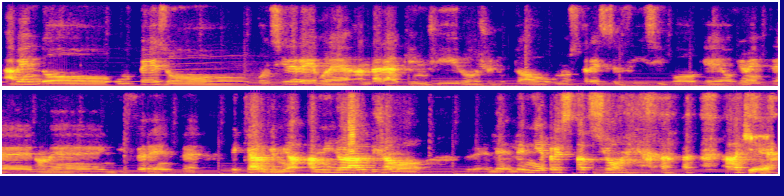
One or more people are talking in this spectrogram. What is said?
avendo un peso considerevole andare anche in giro c'è tutto uno stress fisico che ovviamente non è indifferente è chiaro che mi ha, ha migliorato diciamo le, le, mie prestazioni anche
